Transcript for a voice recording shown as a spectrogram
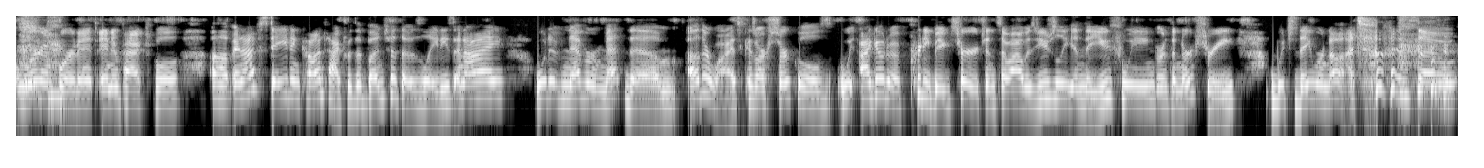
were important and impactful. Um, and I've stayed in contact with a bunch of those ladies, and I would have never met them otherwise because our circles, we, I go to a pretty big church. And so I was usually in the youth wing or the nursery, which they were not. and so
